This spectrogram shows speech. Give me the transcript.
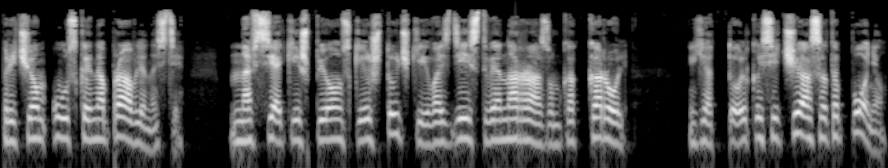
причем узкой направленности, на всякие шпионские штучки и воздействие на разум, как король. Я только сейчас это понял,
